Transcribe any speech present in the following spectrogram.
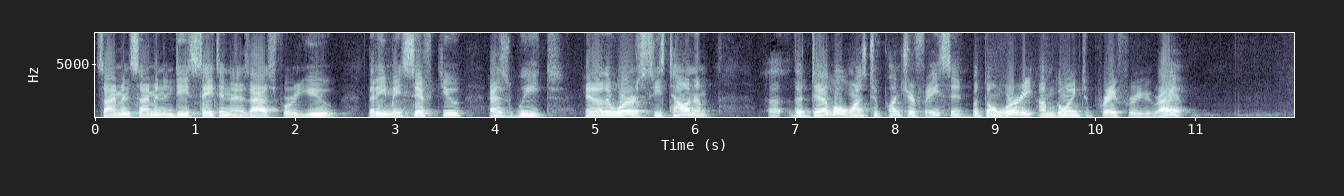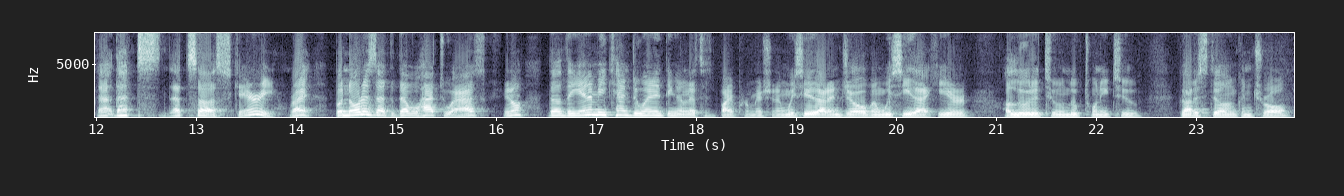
Simon, Simon, indeed Satan has asked for you, that he may sift you as wheat. In other words, he's telling him, uh, the devil wants to punch your face in, but don't worry, I'm going to pray for you, right? That, that's that's uh, scary, right? But notice that the devil had to ask. You know, the, the enemy can't do anything unless it's by permission. And we see that in Job, and we see that here alluded to in Luke 22. God is still in control.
